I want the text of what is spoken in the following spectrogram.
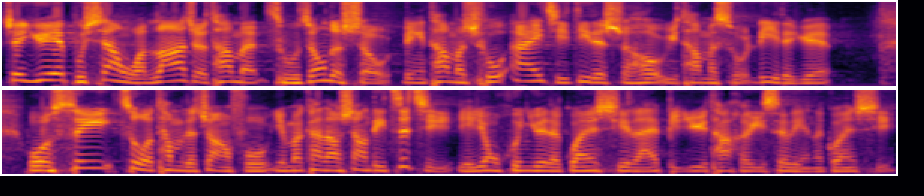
这约不像我拉着他们祖宗的手，领他们出埃及地的时候与他们所立的约。我虽做他们的丈夫，有没有看到上帝自己也用婚约的关系来比喻他和以色列人的关系？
